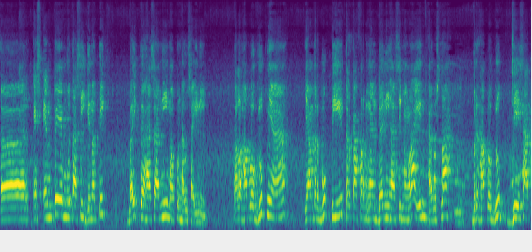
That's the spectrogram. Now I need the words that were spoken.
uh, SNP mutasi genetik baik ke Hasani maupun Husaini. Kalau haplogrupnya yang terbukti tercover dengan Bani Hasim yang lain haruslah berhaplogrup J1.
